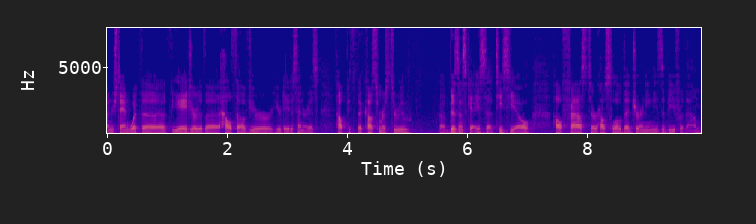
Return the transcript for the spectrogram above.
understand what the, the age or the health of your, your data center is, help the customers through a business case, a TCO, how fast or how slow that journey needs to be for them.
